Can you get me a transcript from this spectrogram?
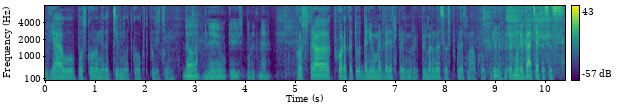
влияло по-скоро негативно, отколкото позитивно. Да, не е окей, okay, според мен. Просто трябва хора като Данил Медведев, примерно, да се успокоят малко при комуникацията с...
